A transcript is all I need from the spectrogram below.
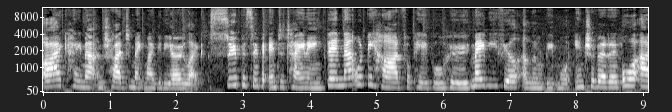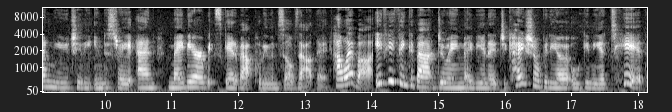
I came out and tried to make my video like super super entertaining then that would be hard for people who maybe feel a little bit more introverted or are new to the industry and maybe are a bit scared about putting themselves out there. However, if you think about doing maybe an educational video or giving a tip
